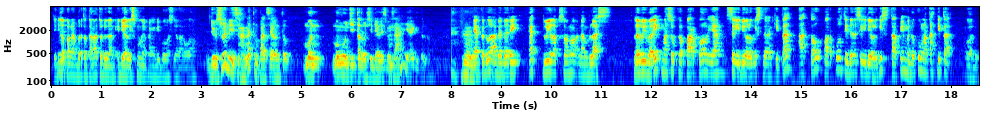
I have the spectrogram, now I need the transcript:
Jadi nggak pernah bertentangan tuh dengan idealisme yang pengen dibawa sejak awal. Justru di sana tempat saya untuk men- menguji terus idealisme Hmm. saya gitu loh. Yang kedua ada dari Ed Dwi Laksono 16. Lebih baik masuk ke parpol yang seideologis dengan kita atau parpol tidak seideologis tapi mendukung langkah kita. Waduh.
